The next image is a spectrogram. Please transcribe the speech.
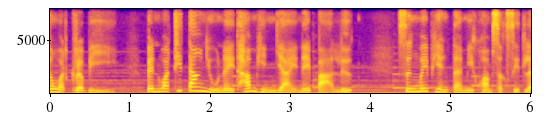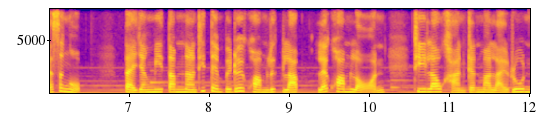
จังหวัดกระบี่ เป็นวัดที่ตั้งอยู่ในถ้ำหินใหญ่ในป่าลึก ซึ่งไม่เพียงแต่มีความศักดิ์สิทธิ์และสงบ แต่ยังมีตำนานที่เต็มไปด้วยความลึกลับและความหลอน ที่เล่าขานกันมาหลายรุ่น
